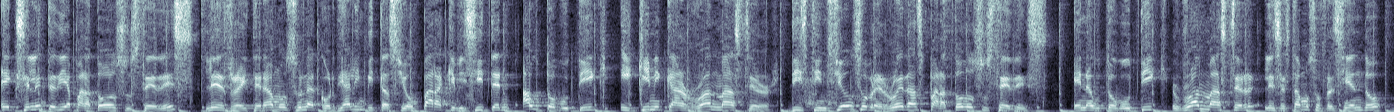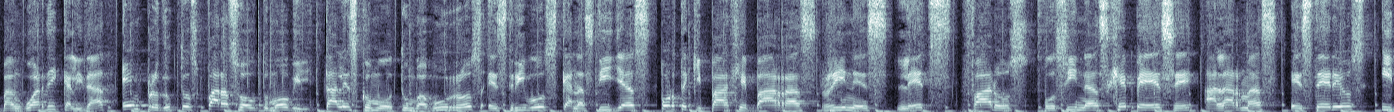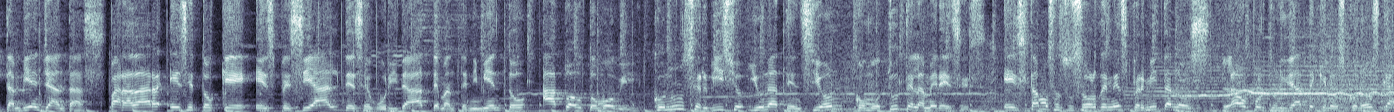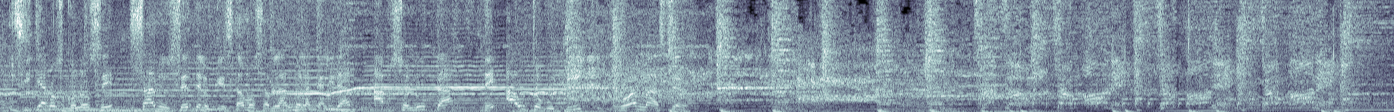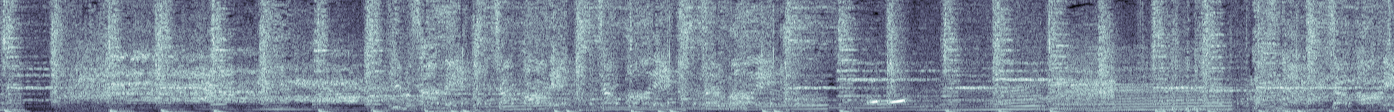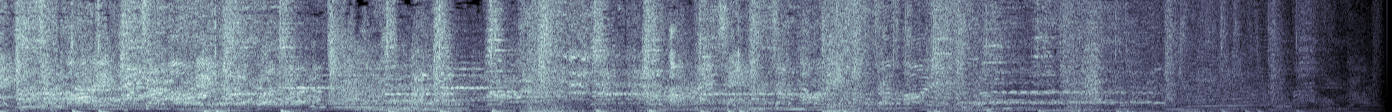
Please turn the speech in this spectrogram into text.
Excelente día para todos ustedes. Les reiteramos una cordial invitación para que visiten Autoboutique y Química Runmaster. Distinción sobre ruedas para todos ustedes. En Autoboutique Runmaster les estamos ofreciendo vanguardia y calidad en productos para su automóvil, tales como tumbaburros, estribos, canastillas, porte equipaje, barras, rines, LEDs, faros, bocinas, GPS, alarmas, estéreos y también llantas. Para dar ese toque especial de seguridad, de mantenimiento a tu automóvil, con un servicio y una atención como tú te la mereces. Estamos a sus órdenes, permítanos la oportunidad de que nos conozca y si ya nos conoce, sabe usted de lo que estamos hablando, la calidad absoluta de Autoboutique Runmaster.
